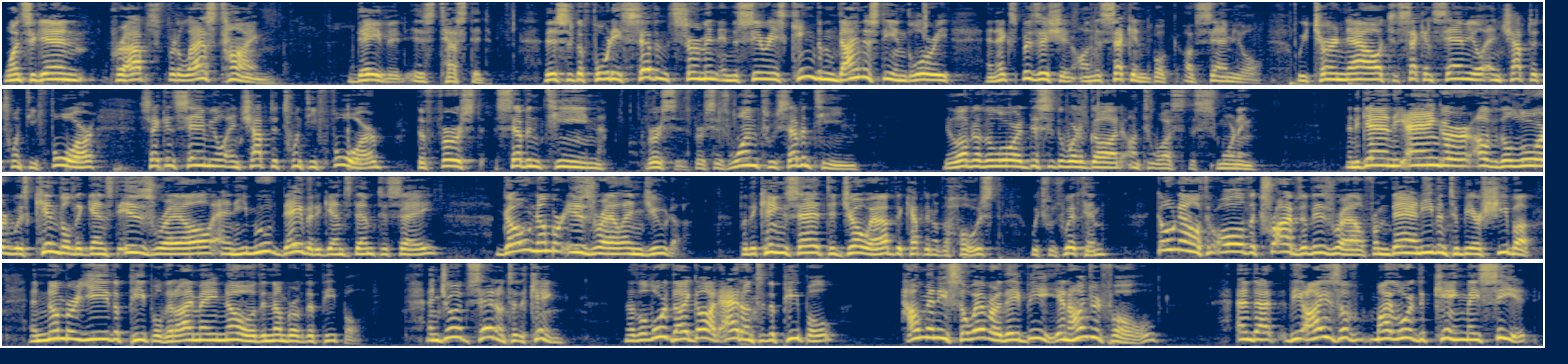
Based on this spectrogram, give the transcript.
Once again, perhaps for the last time, David is tested. This is the 47th sermon in the series Kingdom, Dynasty, and Glory, an exposition on the second book of Samuel. We turn now to 2 Samuel and chapter 24. 2 Samuel and chapter 24, the first 17 verses, verses 1 through 17. Beloved of the Lord, this is the word of God unto us this morning. And again, the anger of the Lord was kindled against Israel, and he moved David against them to say, Go number Israel and Judah. For the king said to Joab, the captain of the host, which was with him, Go now through all the tribes of Israel, from Dan even to Beersheba, and number ye the people, that I may know the number of the people. And Joab said unto the king, Now the Lord thy God add unto the people how many soever they be, an hundredfold, and that the eyes of my lord the king may see it.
